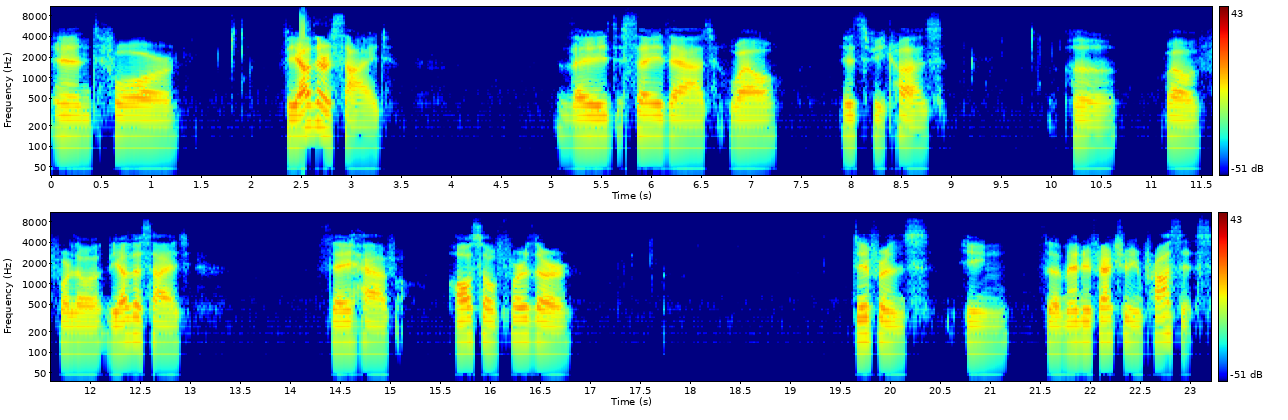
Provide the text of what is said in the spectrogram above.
And for the other side, they'd say that, well, it's because, uh, well, for the, the other side, they have also further difference in the manufacturing process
